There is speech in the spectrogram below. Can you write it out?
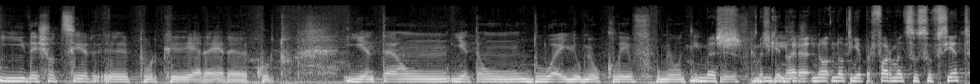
e deixou de ser eh, porque era, era curto. E então, e então doei-lhe o meu clevo, o meu antigo Mas, clevo. mas que não, era, não, não tinha performance o suficiente?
